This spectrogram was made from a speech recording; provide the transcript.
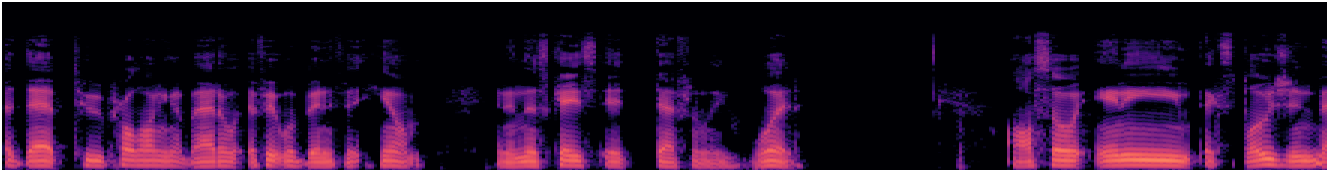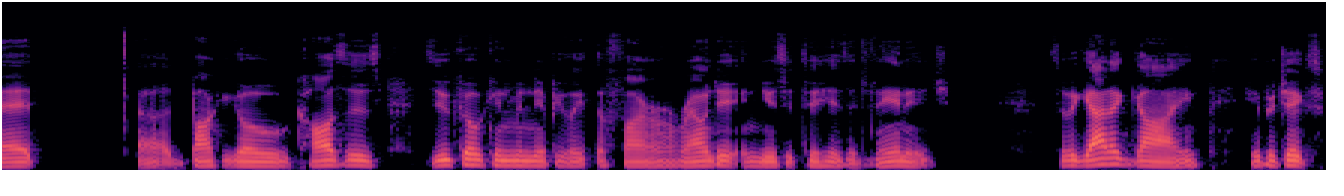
adept to prolonging a battle if it would benefit him. And in this case, it definitely would. Also, any explosion that uh, Bakugo causes, Zuko can manipulate the fire around it and use it to his advantage. So we got a guy who projects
